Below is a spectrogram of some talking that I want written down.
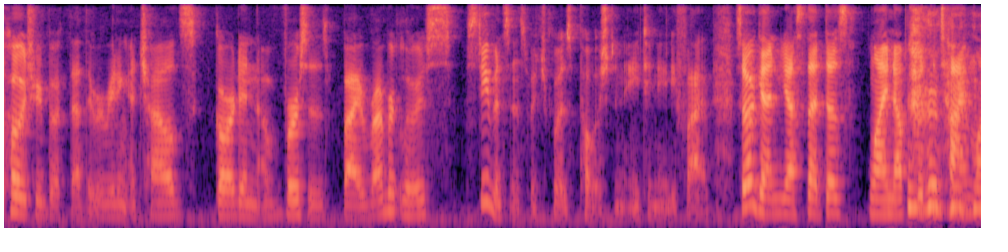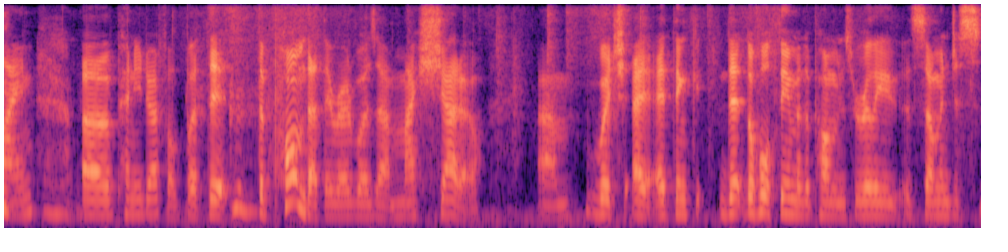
poetry book that they were reading, A Child's Garden of Verses by Robert Louis Stevenson, which was published in 1885. So again, yes, that does line up with the timeline of Penny Dreadful. But the the poem that they read was uh, My Shadow. Um, which I, I think that the whole theme of the poem is really someone just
